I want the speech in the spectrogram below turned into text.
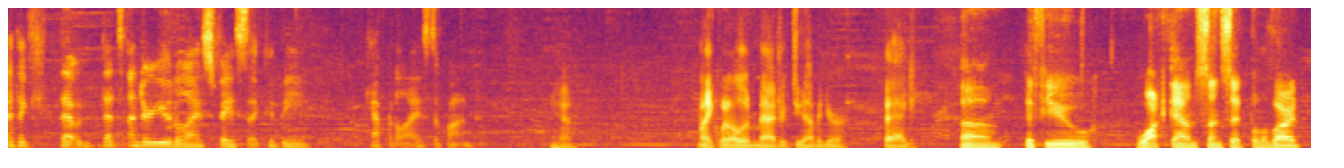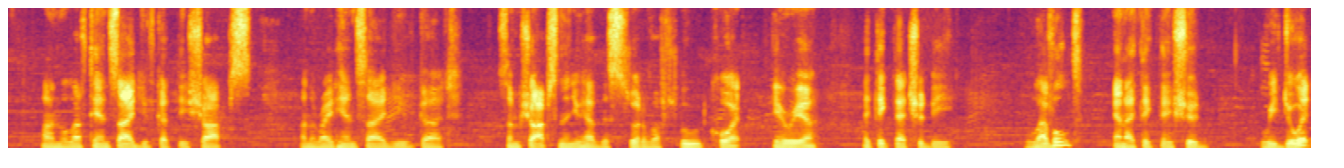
I think that would that's underutilized space that could be capitalized upon. Yeah. Mike, what other magic do you have in your bag? Um, if you walk down Sunset Boulevard, on the left hand side, you've got the shops. On the right hand side, you've got some shops, and then you have this sort of a food court area. I think that should be leveled, and I think they should redo it.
